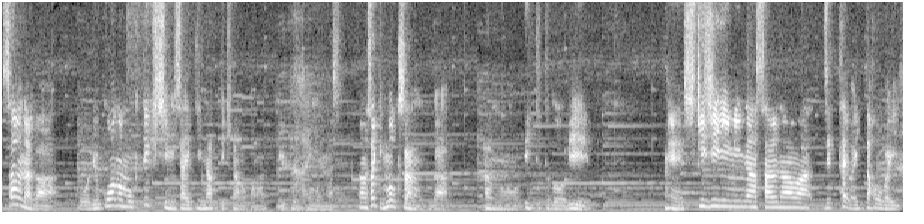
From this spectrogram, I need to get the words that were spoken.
サウナがこう旅行の目的地に最近なってきたのかなっていうふうに思います。あのさっきモークさんがあの言ってた通り、えー敷地にみんなサウナは絶対は行った方がいいって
